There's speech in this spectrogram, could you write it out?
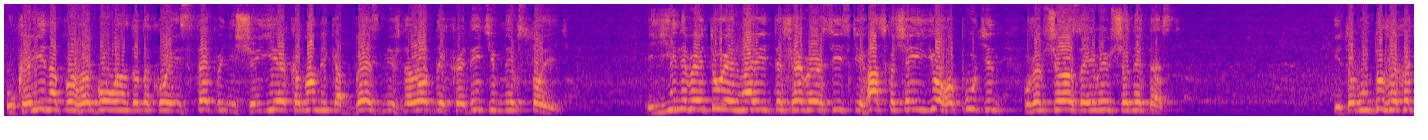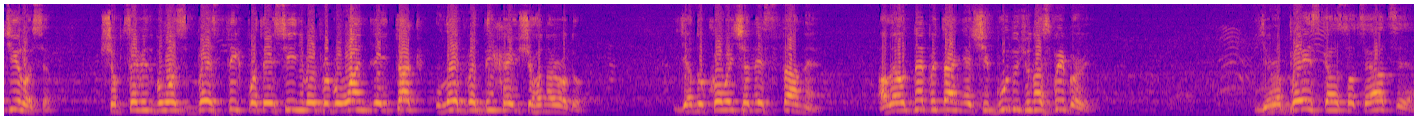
Україна пограбована до такої степені, що її економіка без міжнародних кредитів не встоїть. Її не врятує навіть дешевий російський газ, хоча і його Путін уже вчора заявив, що не дасть. І тому дуже хотілося, щоб це відбулося без тих потрясінь випробувань для і так ледве дихаючого народу. Януковича не стане. Але одне питання, чи будуть у нас вибори? Європейська асоціація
